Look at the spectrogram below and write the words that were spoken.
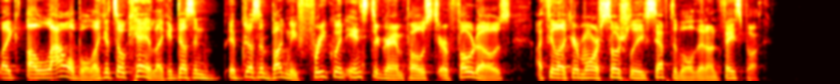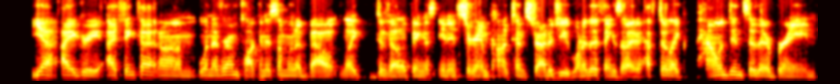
like allowable. Like it's okay. Like it doesn't it doesn't bug me. Frequent Instagram posts or photos, I feel like are more socially acceptable than on Facebook. Yeah, I agree. I think that um, whenever I'm talking to someone about like developing an Instagram content strategy, one of the things that I have to like pound into their brain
